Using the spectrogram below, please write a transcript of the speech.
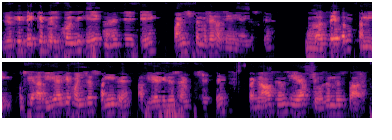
जो कि देख के बिल्कुल भी एक मिनट के एक पंच पे मुझे हँसी नहीं आई उसके। बिकॉज़ दे वर फनी उसके अर्लियर के पंचेस फनी थे अर्लियर के जो सेंटेंस थे but now since he have chosen this part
